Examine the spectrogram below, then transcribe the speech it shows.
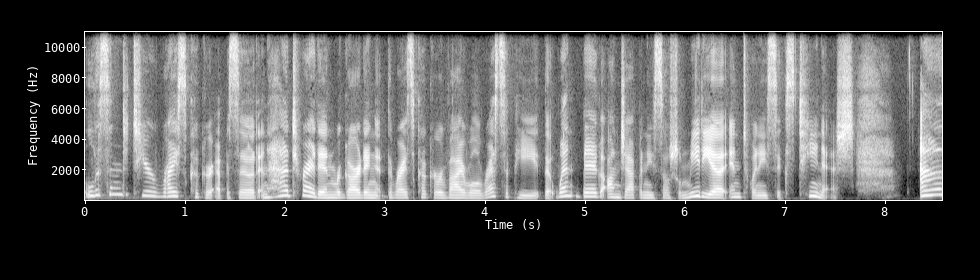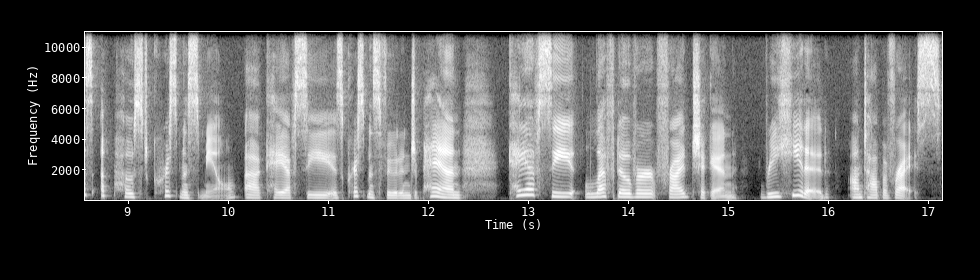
listened to your rice cooker episode and had to write in regarding the rice cooker viral recipe that went big on Japanese social media in 2016 ish. As a post Christmas meal, uh, KFC is Christmas food in Japan, KFC leftover fried chicken reheated on top of rice.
